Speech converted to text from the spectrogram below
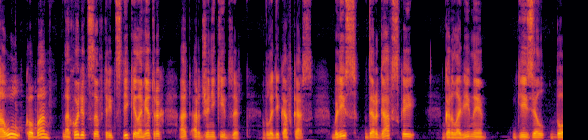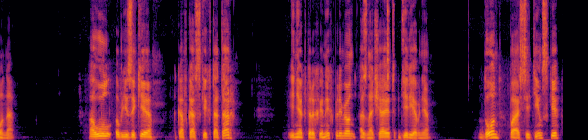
Аул Кобан находится в 30 километрах от Орджоникидзе, Владикавказ, близ Дергавской горловины Гизел-Дона. Аул в языке кавказских татар и некоторых иных племен означает «деревня». Дон по-осетински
